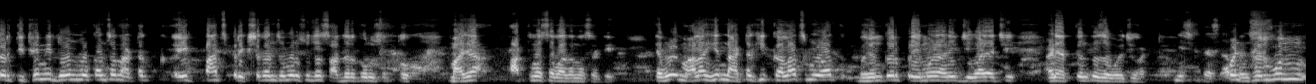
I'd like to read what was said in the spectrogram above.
तर तिथे मी दोन लोकांचं नाटक एक पाच प्रेक्षकांसमोर सुद्धा सादर करू शकतो. माझ्या आत्मसमाधानासाठी त्यामुळे मला हे नाटक ही कलाच मुळात भयंकर प्रेमळ आणि जिवाळ्याची आणि अत्यंत जवळची वाटते. निश्चितच. पण ठरवून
